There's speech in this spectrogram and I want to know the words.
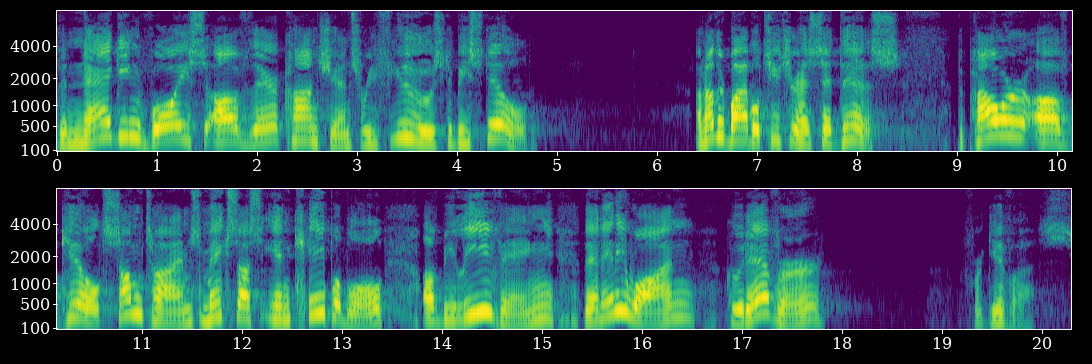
The nagging voice of their conscience refused to be stilled. Another Bible teacher has said this the power of guilt sometimes makes us incapable of believing that anyone could ever forgive us.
